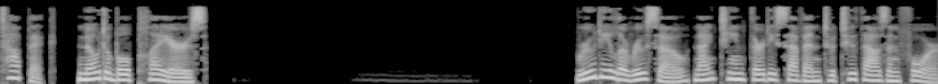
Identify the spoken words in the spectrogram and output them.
Topic: Notable players. Rudy LaRusso (1937–2004).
